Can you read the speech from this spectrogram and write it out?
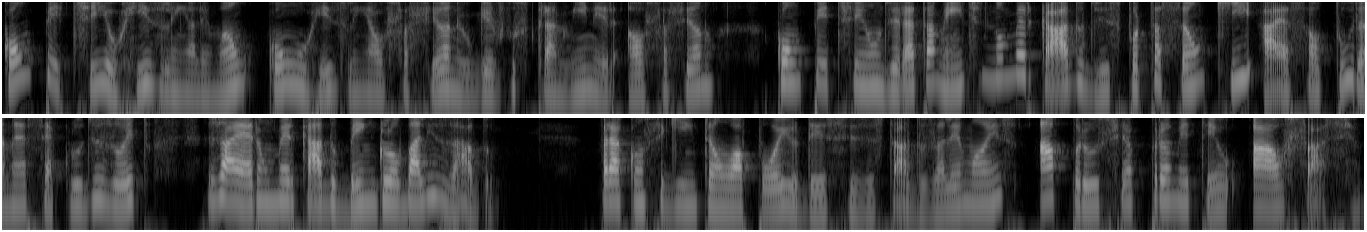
competia o Riesling alemão com o Riesling alsaciano e o Gewürztraminer alsaciano competiam diretamente no mercado de exportação que a essa altura, né, século XVIII, já era um mercado bem globalizado. Para conseguir então o apoio desses estados alemães, a Prússia prometeu a Alsácia.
